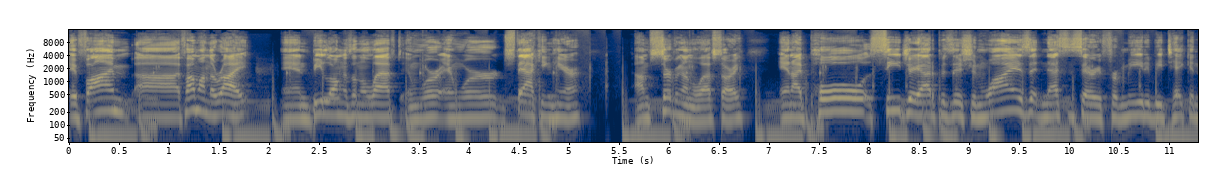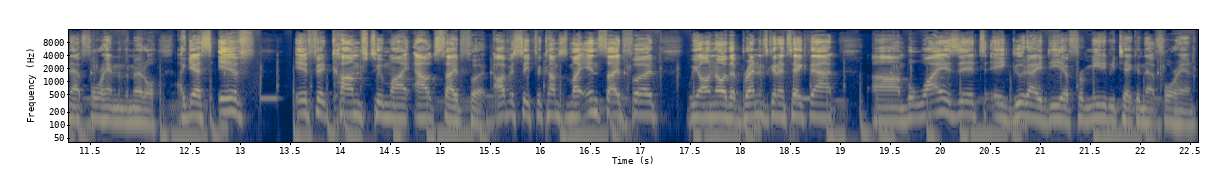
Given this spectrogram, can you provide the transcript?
If I'm uh, if I'm on the right and B Long is on the left, and we're and we're stacking here, I'm serving on the left. Sorry, and I pull CJ out of position. Why is it necessary for me to be taking that forehand in the middle? I guess if if it comes to my outside foot. Obviously, if it comes to my inside foot, we all know that Brendon's going to take that. Um, but why is it a good idea for me to be taking that forehand?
